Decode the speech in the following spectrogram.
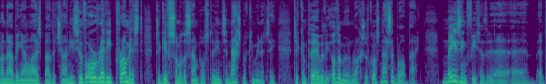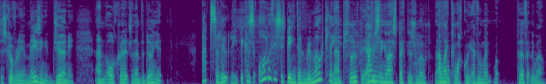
are now being analysed by the Chinese, who've already promised to give some of the samples to the international community to compare with the other moon rocks that, of course, NASA brought back. Amazing feat of uh, uh, discovery, amazing journey, and all credit to them for doing it. Absolutely, because all of this is being done remotely. Absolutely, every And- single aspect is remote. And and like clockwork, everyone went well, perfectly well.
